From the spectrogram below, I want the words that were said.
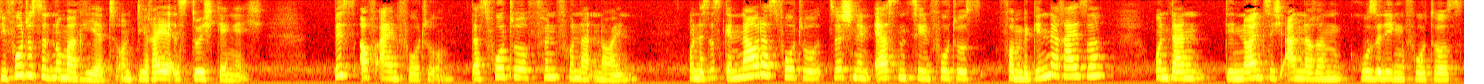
Die Fotos sind nummeriert und die Reihe ist durchgängig. Bis auf ein Foto, das Foto 509. Und es ist genau das Foto zwischen den ersten zehn Fotos vom Beginn der Reise und dann den 90 anderen gruseligen Fotos,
